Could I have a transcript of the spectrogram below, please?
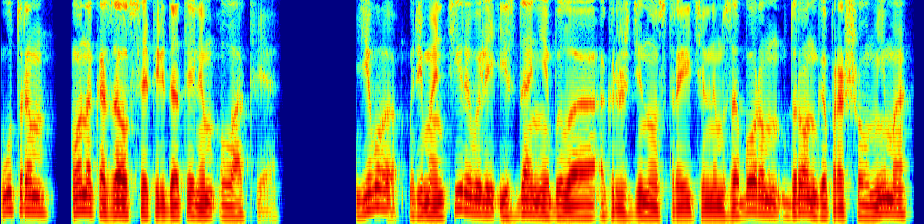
Утром он оказался перед отелем Латвия. Его ремонтировали, и здание было ограждено строительным забором. Дронго прошел мимо.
